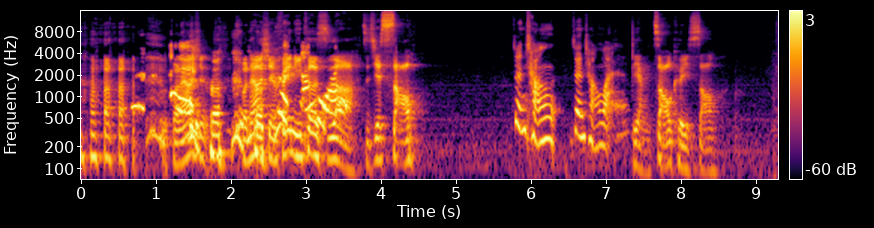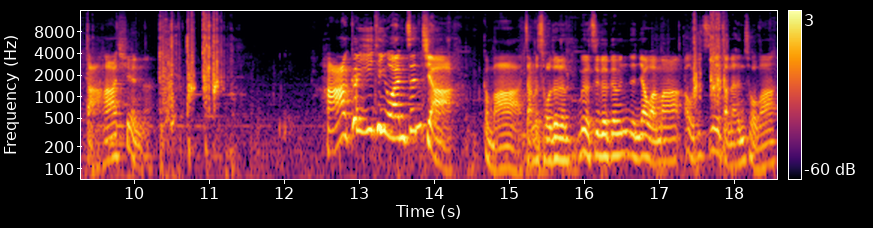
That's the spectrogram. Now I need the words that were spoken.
本来要选本来要选菲尼克斯啊，直接烧。正常正常玩，两招可以烧，打哈欠啊。哈，跟 ET 玩真假？干嘛？长得丑的人没有资格跟人家玩吗？啊，我就真的长得很丑吗？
